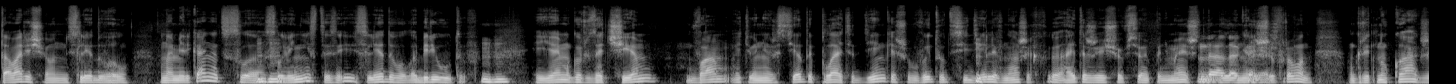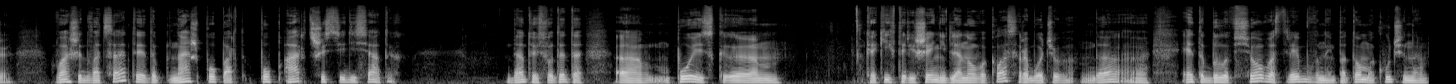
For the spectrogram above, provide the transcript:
товарища, он исследовал, он американец, угу. славянист, исследовал абериутов. Угу. И я ему говорю, зачем вам эти университеты платят деньги, чтобы вы тут сидели в наших... А это же еще все, понимаешь, да, да, не расшифровано. Он говорит, ну как же, ваши 20-е – это наш поп-арт, поп-арт 60-х. Да, то есть вот это э, поиск... Э, каких-то решений для нового класса рабочего, да, э, это было все востребовано и потом окучено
